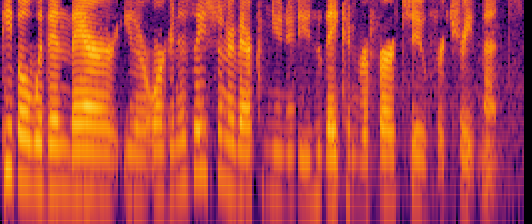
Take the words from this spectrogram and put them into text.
people within their either organization or their community who they can refer to for treatment.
